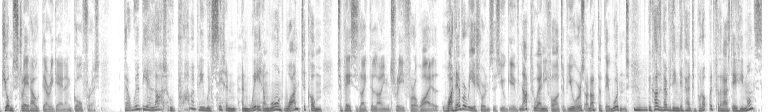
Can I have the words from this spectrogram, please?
jump straight out there again and go for it. There will be a lot who probably will sit and, and wait and won't want to come to places like the Lime Tree for a while, whatever reassurances you give, not through any fault of yours, or not that they wouldn't, mm. because of everything they've had to put up with for the last 18 months.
